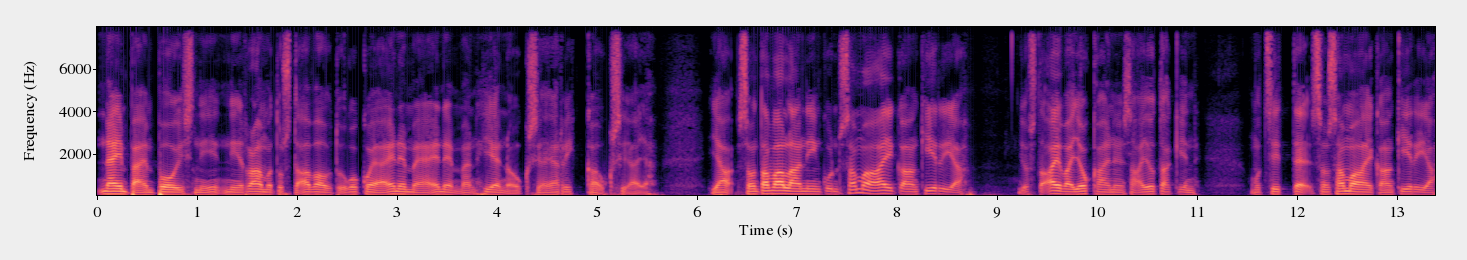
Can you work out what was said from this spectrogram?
näin päin pois, niin, niin raamatusta avautuu koko ajan enemmän ja enemmän hienouksia ja rikkauksia. Ja, ja se on tavallaan niin kuin samaan aikaan kirja, josta aivan jokainen saa jotakin, mutta sitten se on samaan aikaan kirja,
